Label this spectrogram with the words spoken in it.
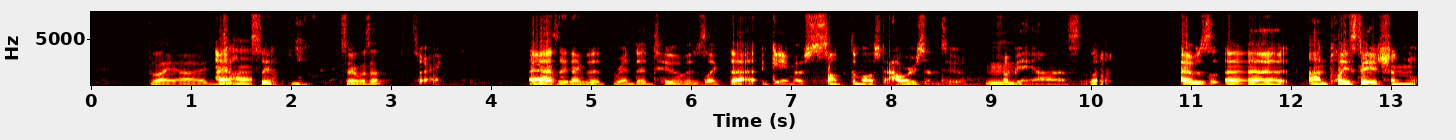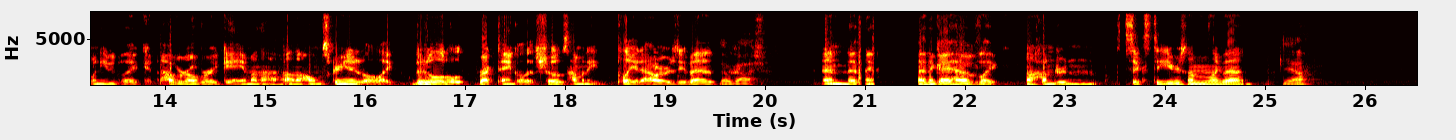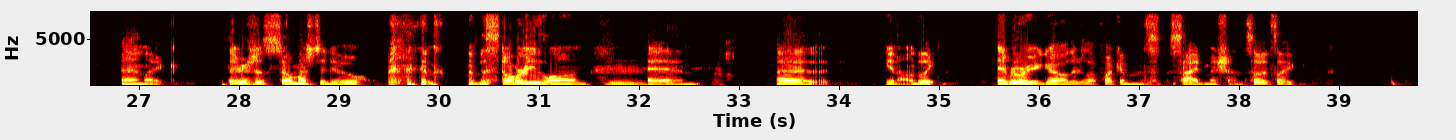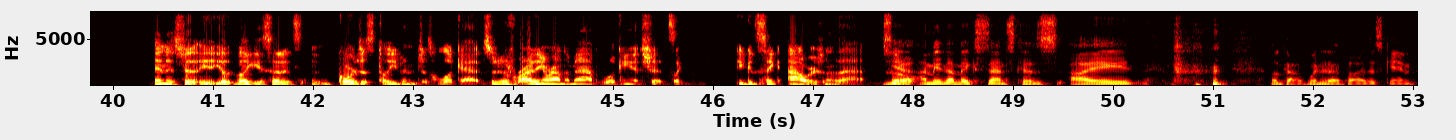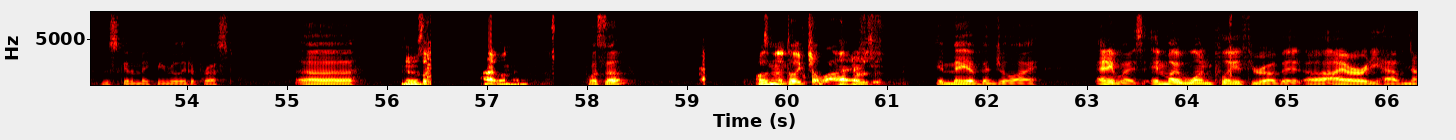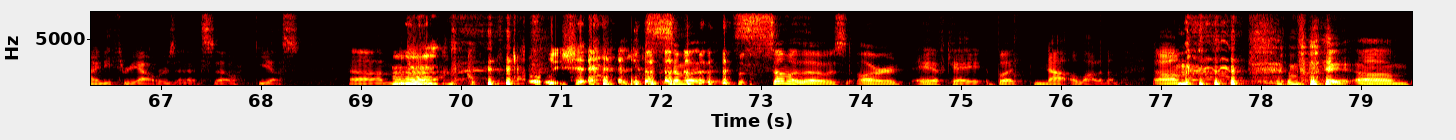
but uh, I honestly, sorry, what's up? sorry. I honestly think that Red Dead Two is like the game I've sunk the most hours into. If I'm Mhm. being honest, like, I was uh, on PlayStation when you like hover over a game on the on the home screen, it'll like there's a little rectangle that shows how many played hours you've had, Oh gosh, and I think I think I have like 160 or something like that. yeah, and like there's just so much to do. The story is long. Mm. and uh you know like everywhere you go there's a fucking side mission. So it's like and it's just like you said it's gorgeous to even just look at so just riding around the map looking at shit it's like you could sink hours into that so yeah. I mean that makes sense because I, oh god, when did I buy this game? This is gonna make me really depressed. Uh, it was like I don't know what's that? wasn't it like july or was it It may have been July. Anyways, in my one playthrough of it, uh, I already have 93 hours in it, so yes. Um, Mm. Holy shit. some of some of those are AFK, but not a lot of them. Um, but um,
